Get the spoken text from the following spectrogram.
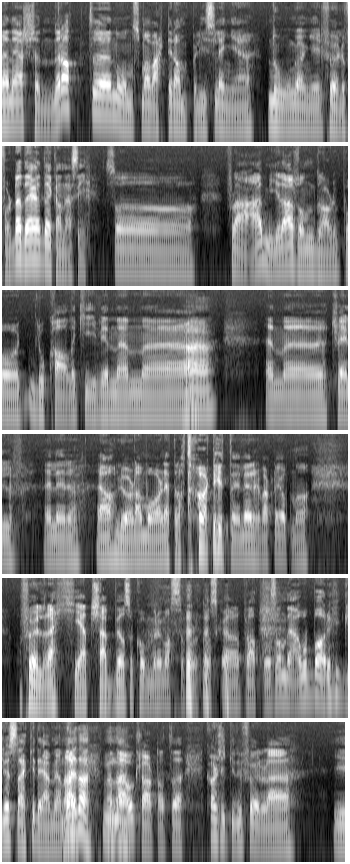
Men jeg skjønner at eh, noen som har vært i rampelyset lenge, noen ganger føler for det. Det, det kan jeg si. Så For det er mye der. Sånn drar du på lokale Kiwien en, eh, Ja, ja. en eh, kveld eller ja, lørdag morgen etter at du har vært ute eller vært og jobbet og, og føler deg helt shabby, og så kommer det masse folk og skal prate og sånn. Det er jo bare hyggelig, så det er ikke det jeg mener. Neida, men, men det er jo klart at uh, kanskje ikke du føler deg, i,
